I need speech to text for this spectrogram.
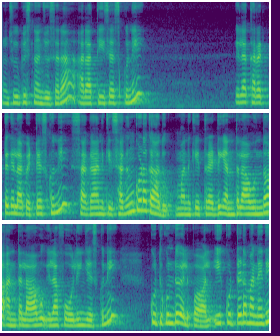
నేను చూపిస్తున్నాను చూసారా? అలా తీసేసుకుని ఇలా కరెక్ట్గా ఇలా పెట్టేసుకుని సగానికి సగం కూడా కాదు మనకి థ్రెడ్ ఎంత లావు ఉందో అంత లావు ఇలా ఫోల్డింగ్ చేసుకుని కుట్టుకుంటూ వెళ్ళిపోవాలి. ఈ కుట్టడం అనేది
